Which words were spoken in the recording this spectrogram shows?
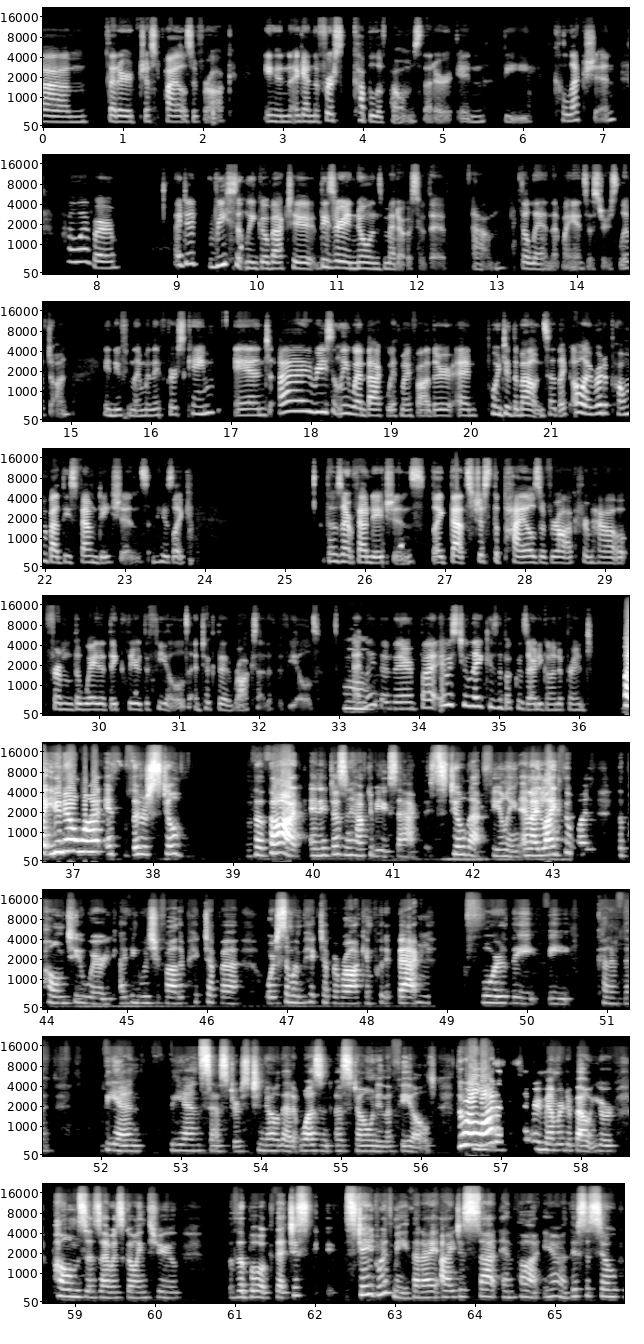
um, that are just piles of rock. In again the first couple of poems that are in the collection. However, I did recently go back to these are in Nolan's Meadow, so the um, the land that my ancestors lived on in Newfoundland when they first came. And I recently went back with my father and pointed them out and said, like, oh, I wrote a poem about these foundations. And he was like, those aren't foundations. Like that's just the piles of rock from how from the way that they cleared the field and took the rocks out of the field mm. and laid them there. But it was too late because the book was already gone to print. But you know what? It, there's still the thought and it doesn't have to be exact it's still that feeling and i like the one the poem too where i think it was your father picked up a or someone picked up a rock and put it back mm-hmm. for the the kind of the the end the ancestors to know that it wasn't a stone in the field there were a lot of mm-hmm. things i remembered about your poems as i was going through the book that just stayed with me that i i just sat and thought yeah this is so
